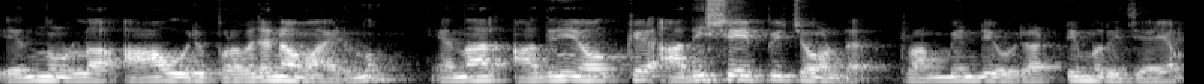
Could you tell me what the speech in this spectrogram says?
എന്നുള്ള ആ ഒരു പ്രവചനമായിരുന്നു. എന്നാൽ അതിനെയൊക്കെ അതിശയിപ്പിച്ചുകൊണ്ട് ട്രംപിന്റെ ഒരു അട്ടിമറി ജയം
